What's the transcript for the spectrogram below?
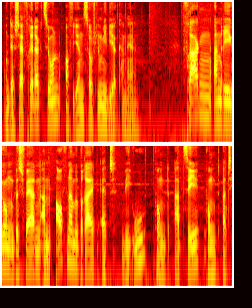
und der Chefredaktion auf ihren Social-Media-Kanälen. Fragen, Anregungen und Beschwerden an aufnahmebereit.wu.ac.at.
